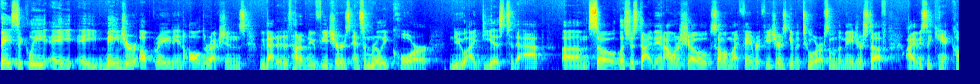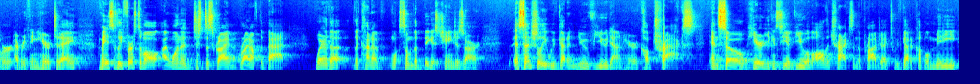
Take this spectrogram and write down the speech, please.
basically a, a major upgrade in all directions. We've added a ton of new features and some really core new ideas to the app. Um, so let's just dive in. I want to show some of my favorite features, give a tour of some of the major stuff. I obviously can't cover everything here today. Basically, first of all, I want to just describe right off the bat where the, the kind of some of the biggest changes are. Essentially, we've got a new view down here called tracks. And so here you can see a view of all the tracks in the project. We've got a couple MIDI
